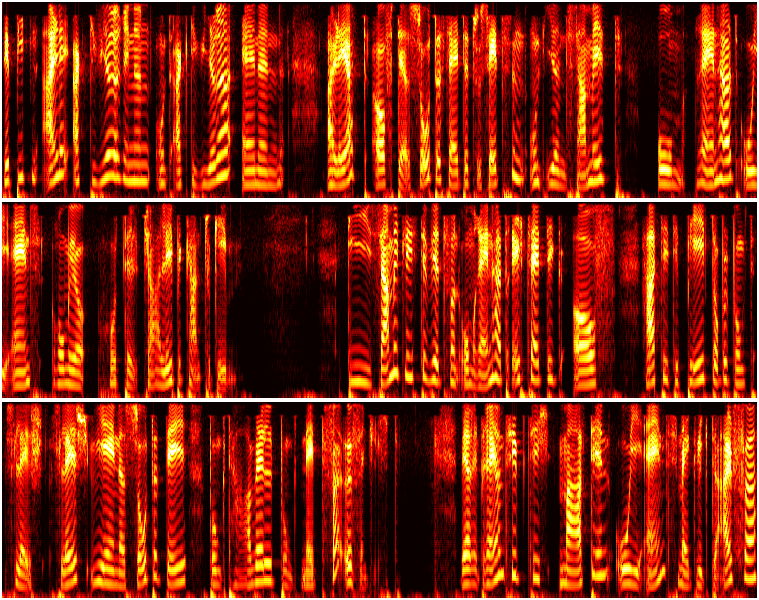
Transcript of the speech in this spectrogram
Wir bieten alle Aktiviererinnen und Aktivierer einen Alert auf der SOTA-Seite zu setzen und Ihren Summit OM Reinhard OI1 Romeo Hotel Charlie bekannt zu geben. Die Summitliste wird von OM Reinhard rechtzeitig auf http viennasotaday.havel.net veröffentlicht. Wäre 73 Martin OI1 Mike Victor Alpha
